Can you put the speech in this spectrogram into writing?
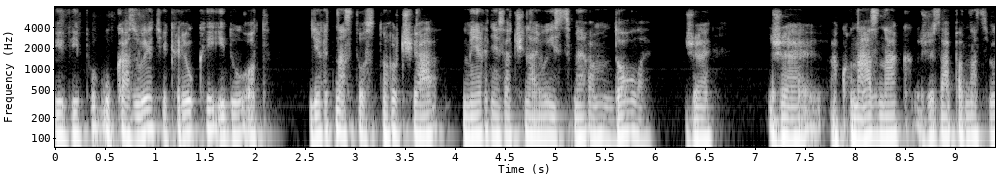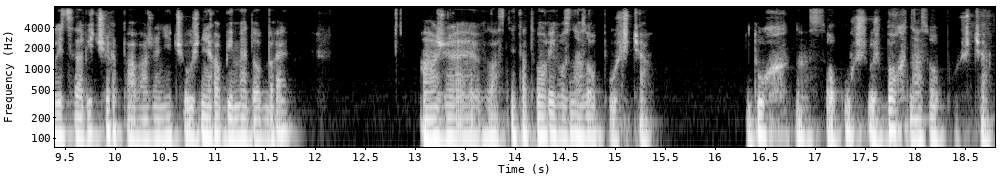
vy, vy ukazuje, krivky idú od 19. storočia mierne začínajú ísť smerom dole. Že, že ako náznak, že západná civilizácia vyčerpáva, že niečo už nerobíme dobre a že vlastne tá tvorivosť nás opúšťa. Duch nás opúšťa, už Boh nás opúšťa.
